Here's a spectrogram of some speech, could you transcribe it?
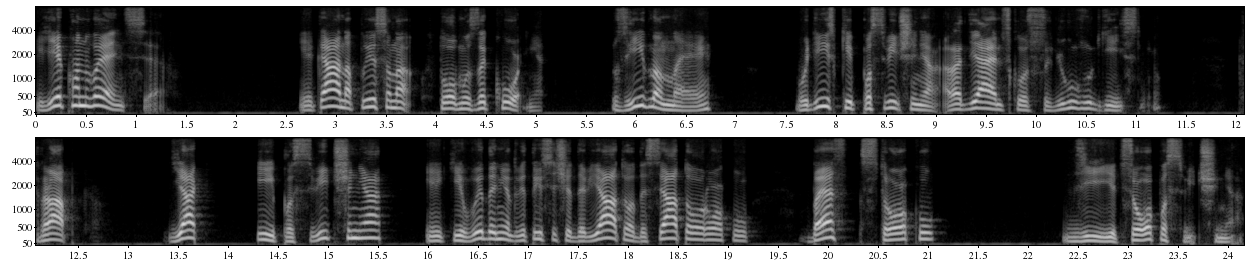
Є конвенція, яка написана в тому законі. Згідно неї, водійські посвідчення Радянського Союзу дійсні. Крапка. Як і посвідчення, які видані 2009-2010 року без строку дії цього посвідчення.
